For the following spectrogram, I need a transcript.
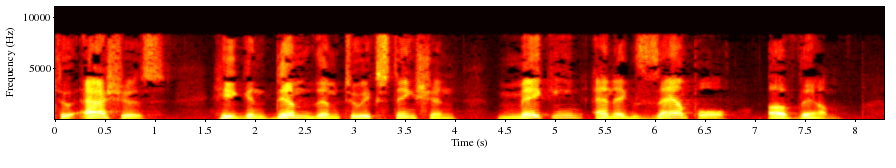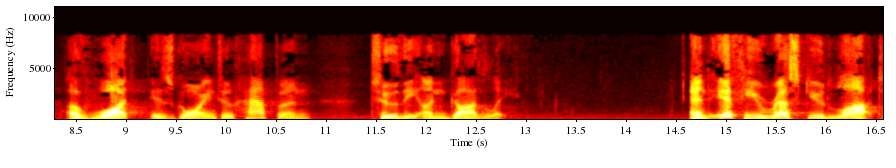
to ashes, he condemned them to extinction, making an example of them, of what is going to happen to the ungodly. And if he rescued Lot,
